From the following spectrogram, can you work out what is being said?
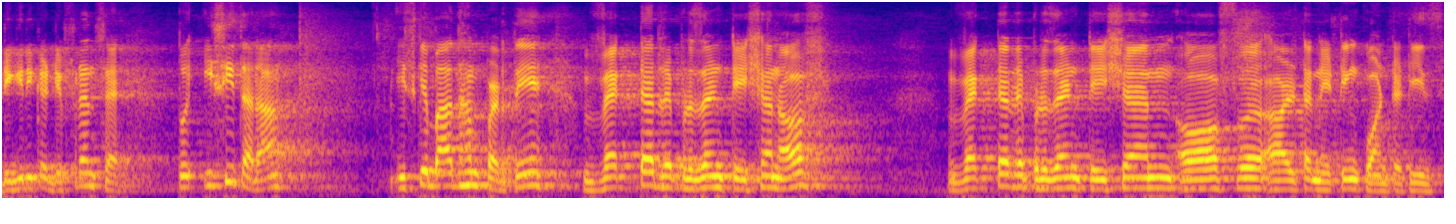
डिग्री का डिफरेंस है। तो इसी तरह, इसके बाद हम पढ़ते हैं vector representation of vector representation of alternating quantities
